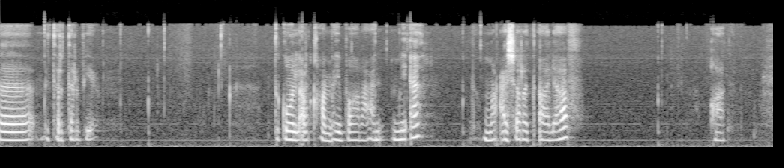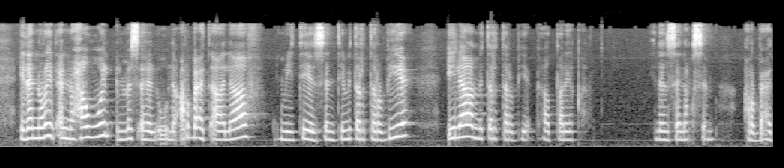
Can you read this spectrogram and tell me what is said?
آه متر تربيع. تكون الأرقام عبارة عن مئة ثم عشرة آلاف وهكذا إذا نريد أن نحول المسألة الأولى أربعة آلاف ومئتين سنتيمتر تربيع إلى متر تربيع بهذه الطريقة. إذا سنقسم أربعة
